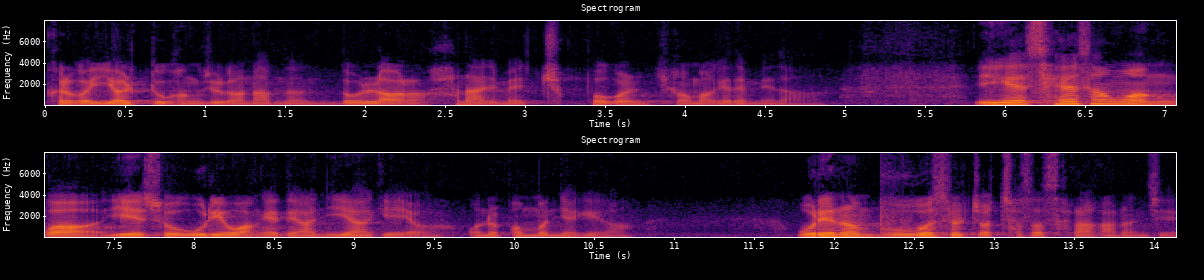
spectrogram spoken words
그리고 열두 광주가 남는 놀라운 하나님의 축복을 경험하게 됩니다. 이게 세상 왕과 예수 우리 왕에 대한 이야기예요. 오늘 본문 얘기가. 우리는 무엇을 쫓아서 살아가는지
